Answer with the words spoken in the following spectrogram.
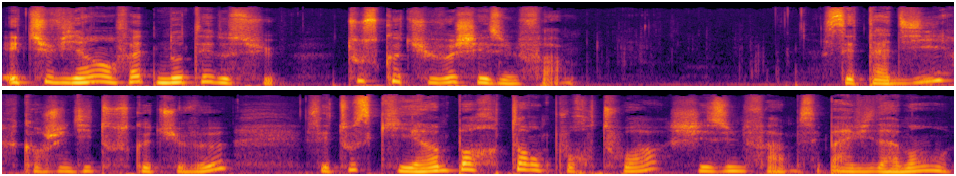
et tu viens en fait noter dessus tout ce que tu veux chez une femme. C'est-à-dire, quand je dis tout ce que tu veux, c'est tout ce qui est important pour toi chez une femme. C'est pas évidemment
